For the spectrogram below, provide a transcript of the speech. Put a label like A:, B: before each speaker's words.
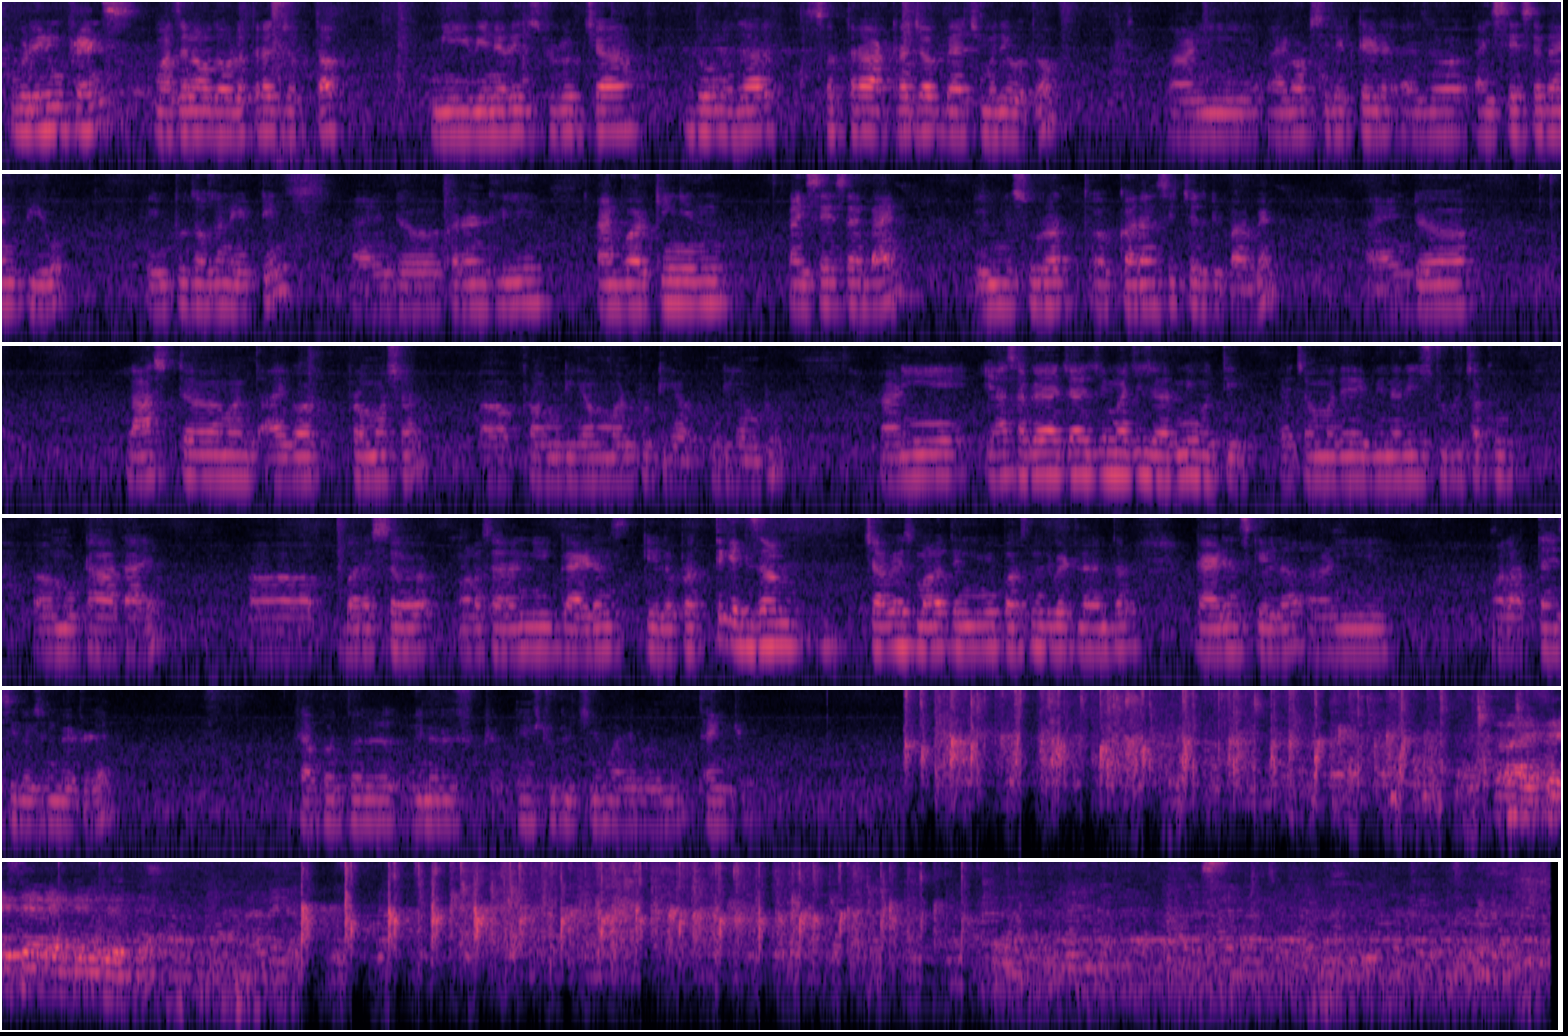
A: Good evening friends माझं नाव दौलतराज जगताप. मी winner इन्स्टिट्यूटच्या दोन हजार सतरा अठराच्या बॅचमध्ये होतो. आणि I got selected as a I C S I bank P O in two thousand eighteen and currently I am working in I C S I bank in Surat currency chest department and last month I got promotion from D M one to T M D M two आणि ह्या सगळ्याच्या जी माझी journey होती त्याच्यामध्ये winner इन्स्टिट्यूटचा खूप मोठा हात आहे. बरंचसं मला सरांनी गायडन्स केलं. प्रत्येक एक्झामच्या वेळेस मला त्यांनी मी पर्सनली भेटल्यानंतर गायडन्स केलं आणि मला आत्ता हे सिलेक्शन भेटलं आहे त्याबद्दल विनर इन्स्टिट्यूटचे माझ्याबद्दल thank you
B: I C I C I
